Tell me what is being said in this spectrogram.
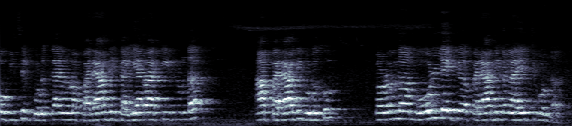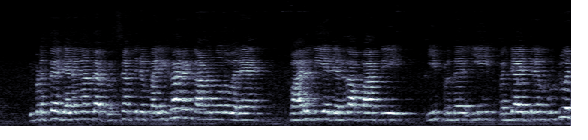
ഓഫീസിൽ കൊടുക്കാനുള്ള പരാതി തയ്യാറാക്കിയിട്ടുണ്ട്. ആ പരാതി കൊടുക്കും. തുടർന്ന് മുകളിലേക്ക് പരാതികൾ അയച്ചുകൊണ്ട് ഇവിടുത്തെ ജനങ്ങളുടെ പ്രശ്നത്തിന് പരിഹാരം കാണുന്നതുവരെ ഭാരതീയ ജനതാ പാർട്ടി ഈ ഈ പഞ്ചായത്തിലെ മുഴുവൻ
